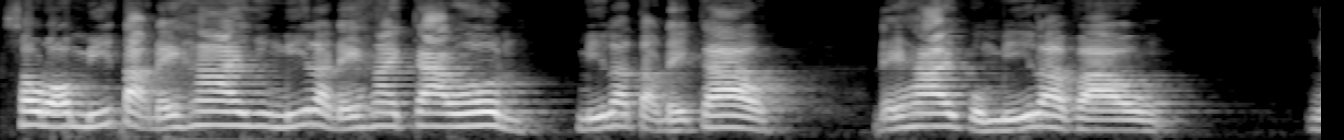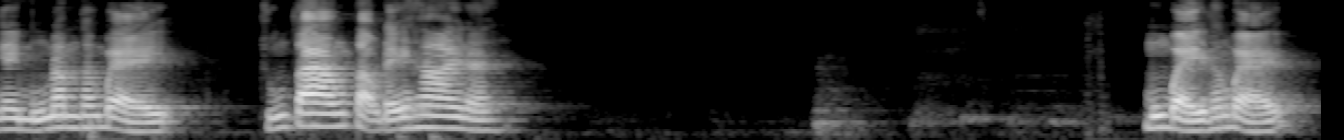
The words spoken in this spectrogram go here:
Sau đó Mỹ tạo đáy 2 nhưng Mỹ là đáy 2 cao hơn. Mỹ là tạo đáy cao. Đáy 2 của Mỹ là vào ngày mùng 5 tháng 7 chúng ta cũng tạo đáy 2 này. Mùng 7 tháng 7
